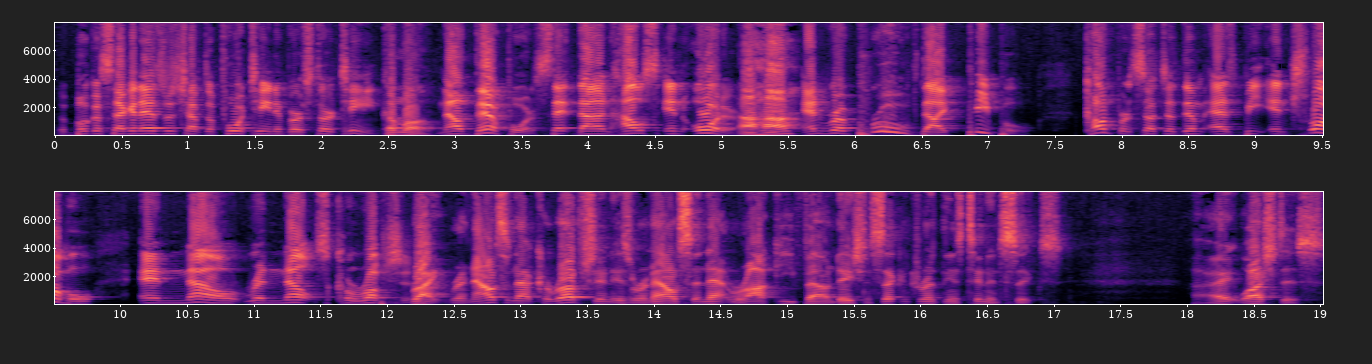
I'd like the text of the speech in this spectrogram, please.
The book of Second Esdras, chapter 14 and verse 13. Come on. Now therefore, set thine house in order, Uh-huh. and reprove thy people. Comfort such of them as be in trouble, and now renounce corruption. Right. Renouncing that corruption is renouncing that rocky foundation. 2 Corinthians 10 and 6. All right, watch this.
